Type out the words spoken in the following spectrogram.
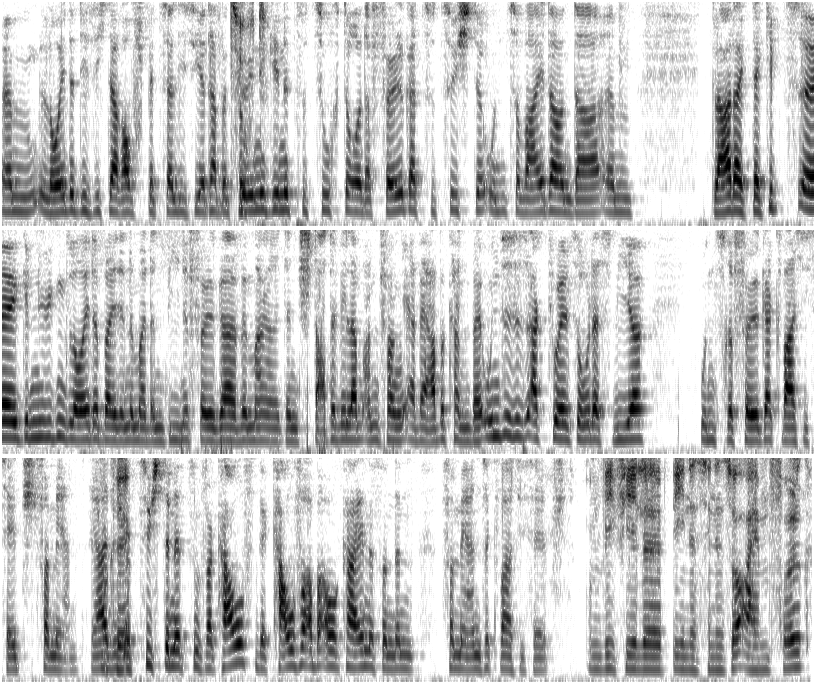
ähm, Leute, die sich darauf spezialisiert haben, Zucht. Königinnen zu züchten oder Völker zu züchten und so weiter. Und da, ähm, klar, da, da gibt es äh, genügend Leute, bei denen man dann Bienenvölker, wenn man den starten will, am Anfang erwerben kann. Bei uns ist es aktuell so, dass wir unsere Völker quasi selbst vermehren. Ja, also okay. wir züchten nicht zum Verkauf, wir kaufen aber auch keine, sondern vermehren sie quasi selbst. Und wie viele Bienen sind in so einem Volk?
